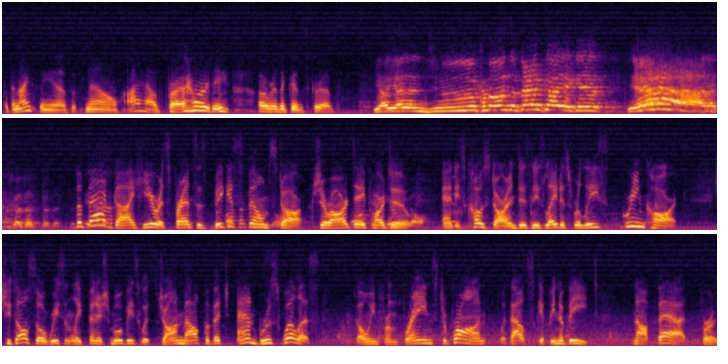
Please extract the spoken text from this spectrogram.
But the nice thing is, it's now I have priority over the good scripts. Yeah, yeah, and uh, come on, the bad guy again. Yeah, that's good, that's good, that's good. The bad guy here is France's biggest film star, Gerard Depardieu, and he's co-star in Disney's latest release, Green Card. She's also recently finished movies with John Malkovich and Bruce Willis, going from brains to brawn without skipping a beat. Not bad for a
